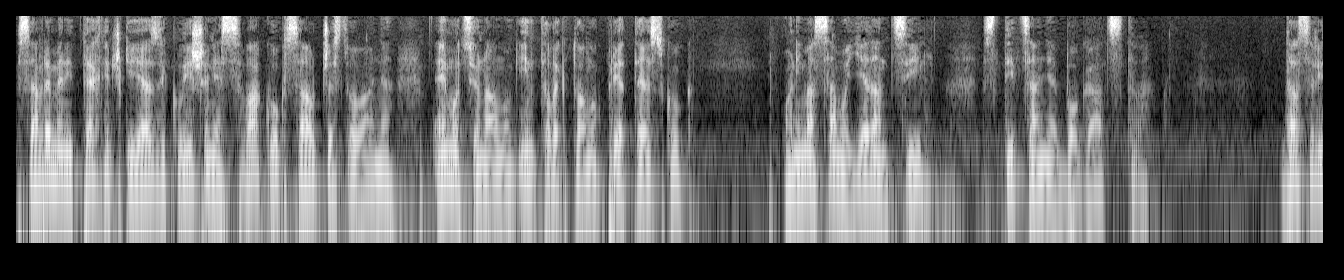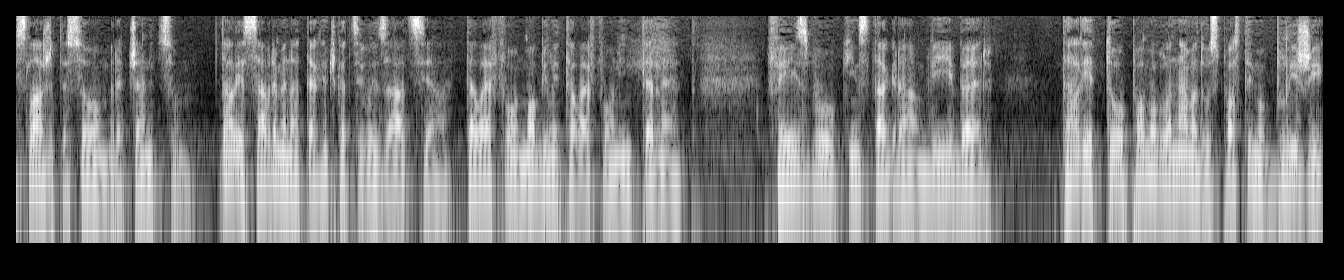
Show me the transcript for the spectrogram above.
Savremeni tehnički jezik lišen je svakog saučestvovanja, emocionalnog, intelektualnog, prijateljskog. On ima samo jedan cilj, sticanje bogatstva. Da li se vi slažete s ovom rečenicom? Da li je savremena tehnička civilizacija, telefon, mobilni telefon, internet, Facebook, Instagram, Viber, da li je to pomoglo nama da uspostavimo bliži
